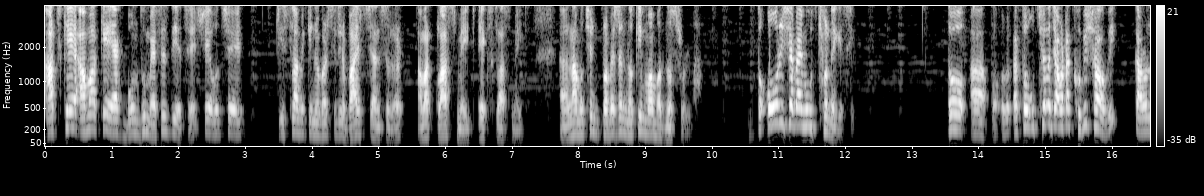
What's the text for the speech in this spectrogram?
আজকে আমাকে এক বন্ধু মেসেজ দিয়েছে সে হচ্ছে ইসলামিক ইউনিভার্সিটির ভাইস চ্যান্সেলর আমার ক্লাসমেট এক্স ক্লাসমেট নাম হচ্ছেন প্রফেসর নকিম মোহাম্মদ নসরুল্লাহ। তো ওর হিসেবে আমি উচ্ছনে গেছি। তো তো উচ্ছনে যাওয়াটা খুবই স্বাভাবিক কারণ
